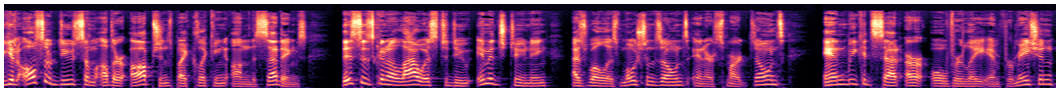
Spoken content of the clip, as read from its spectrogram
We can also do some other options by clicking on the settings. This is going to allow us to do image tuning as well as motion zones and our smart zones. and we could set our overlay information.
